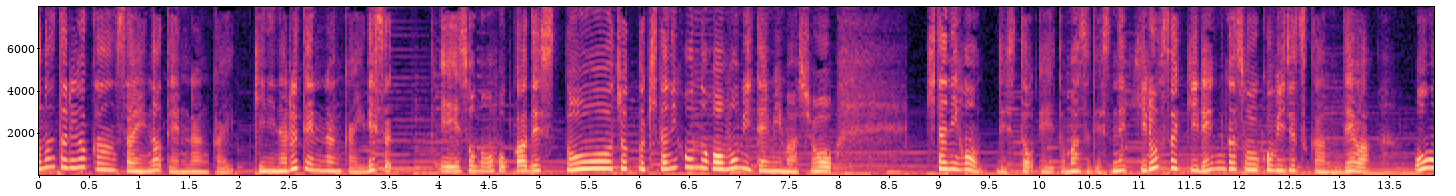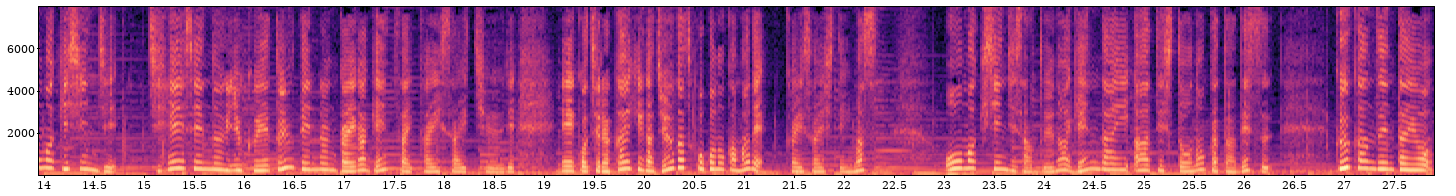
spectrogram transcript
この辺りが関西の展覧会気になる展覧会です、えー、その他ですとちょっと北日本の方も見てみましょう北日本ですと,、えー、とまずですね弘前レンガ倉庫美術館では大巻真治地平線の行方という展覧会が現在開催中で、えー、こちら会期が10月9日まで開催しています。大巻真治さんというのは現代アーティストの方です。空間全体を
